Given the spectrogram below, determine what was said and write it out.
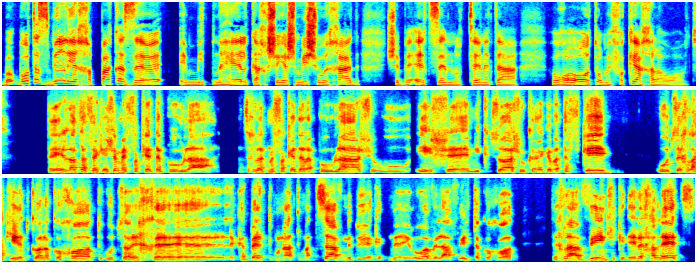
בוא, בוא תסביר לי איך חפ"ק הזה אה, מתנהל כך שיש מישהו אחד שבעצם נותן את ההוראות או מפקח על ההוראות. תראי, לא ספק, יש שם מפקד הפעולה. צריך להיות מפקד על הפעולה, שהוא איש אה, מקצוע שהוא כרגע בתפקיד, הוא צריך להכיר את כל הכוחות, הוא צריך uh, לקבל תמונת מצב מדויקת מהאירוע ולהפעיל את הכוחות. צריך להבין שכדי לחלץ,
